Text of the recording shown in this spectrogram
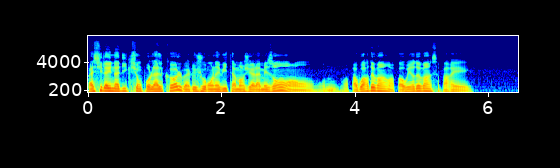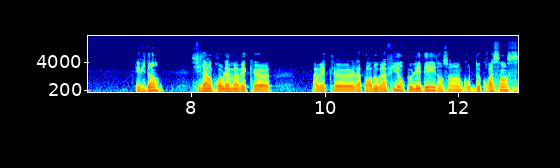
Bah, s'il a une addiction pour l'alcool, bah, le jour où on l'invite à manger à la maison, on ne va pas boire de vin, on ne va pas ouvrir de vin, ça paraît évident. S'il a un problème avec, euh, avec euh, la pornographie, on peut l'aider dans un groupe de croissance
